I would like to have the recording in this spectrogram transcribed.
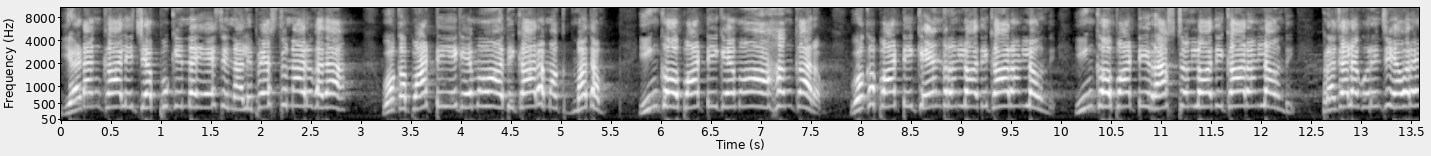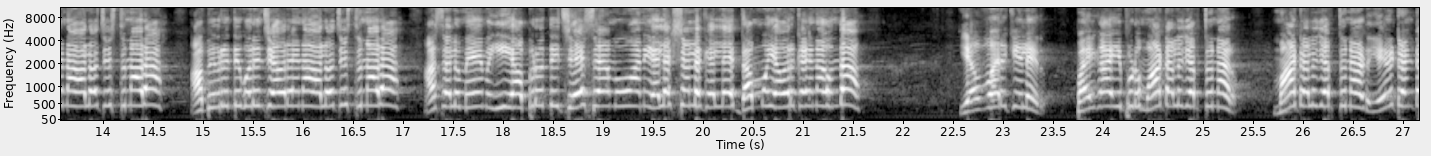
ఎడంకాలి చెప్పు కింద వేసి నలిపేస్తున్నారు కదా. ఒక పార్టీకేమో అధికార మతం ఇంకో పార్టీకేమో అహంకారం. ఒక పార్టీ కేంద్రంలో అధికారంలో ఉంది ఇంకో పార్టీ రాష్ట్రంలో అధికారంలో ఉంది. ప్రజల గురించి ఎవరైనా ఆలోచిస్తున్నారా? అభివృద్ధి గురించి ఎవరైనా ఆలోచిస్తున్నారా? అసలు మేము ఈ అభివృద్ధి చేశాము అని ఎలక్షన్లకు వెళ్ళే దమ్ము ఎవరికైనా ఉందా? ఎవ్వరికీ లేదు పైగా ఇప్పుడు మాటలు చెప్తున్నారు. మాటలు చెప్తున్నాడు. ఏమిటంట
